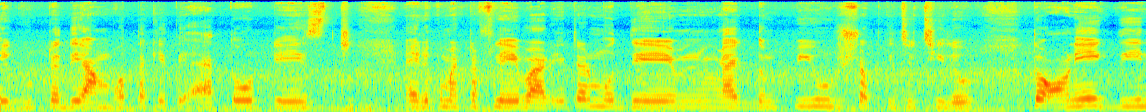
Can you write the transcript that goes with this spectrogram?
এই গুড়টা দিয়ে আম ভর্তা খেতে এত টেস্ট এরকম একটা ফ্লেভার এটার মধ্যে একদম পিওর সব কিছু ছিল। তো অনেক দিন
